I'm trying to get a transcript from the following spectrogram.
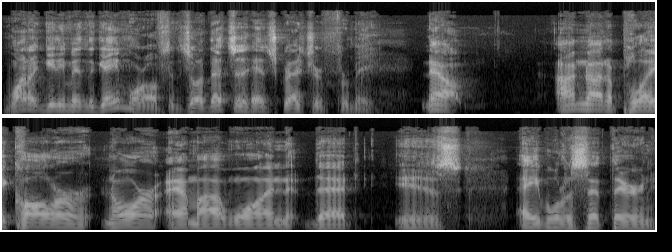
why not get him in the game more often? So that's a head scratcher for me. Now, I'm not a play caller, nor am I one that is able to sit there and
